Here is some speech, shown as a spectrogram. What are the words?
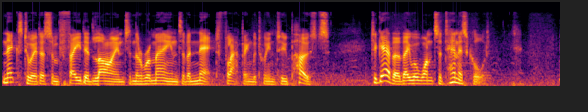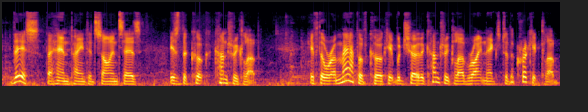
Next to it are some faded lines and the remains of a net flapping between two posts. Together they were once a tennis court. This, the hand painted sign says, is the Cook Country Club. If there were a map of Cook, it would show the country club right next to the cricket club,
